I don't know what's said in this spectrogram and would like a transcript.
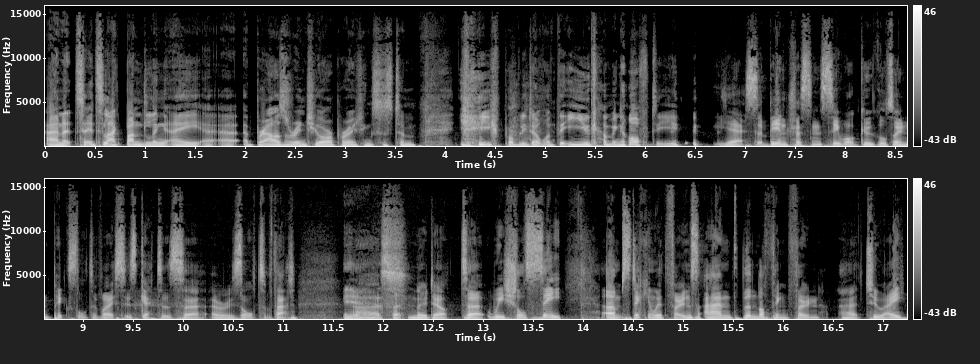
And it's it's like bundling a, a, a browser into your operating system. you probably don't want the EU coming after you. Yes, it'd be interesting to see what Google's own Pixel devices get as uh, a result of that. Yes. Uh, but no doubt uh, we shall see. Um, sticking with phones and the Nothing Phone uh, 2A.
